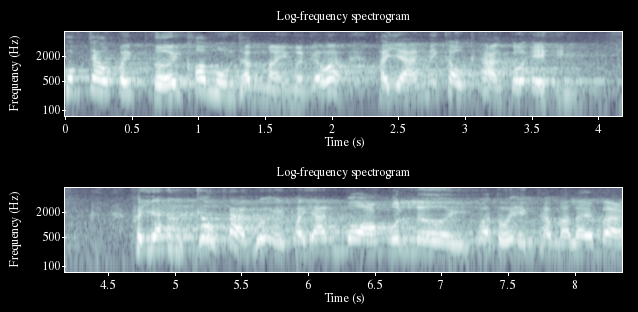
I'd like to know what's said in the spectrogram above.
พวกเจ้าไปเผยข้อมูลทำไม เหมือนกับว่าพยานไม่เข้าข้างตัวเอง พยานเข้าข้างตัวเองพยานบอกหมดเลย ว่าตัวเองทำอะไรบ้าง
